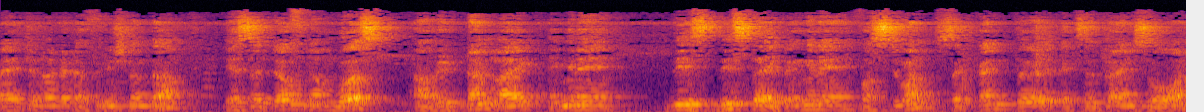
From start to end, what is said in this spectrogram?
പാറ്റേണിന്റെ ഡെഫിനേഷൻ എന്താ? A set of numbers written like എങ്ങനെ? ദിസ് ദിസ് ടൈപ്പ് എങ്ങനെ? First one second third etcetera and so on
